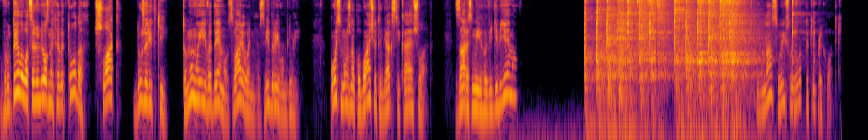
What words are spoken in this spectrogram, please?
В рутилово-целюльозних електродах шлак дуже рідкий, тому ми і ведемо зварювання з відривом дуги. Ось можна побачити, як стікає шлак. Зараз ми його відіб'ємо. У нас вийшли от такі прихватки.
